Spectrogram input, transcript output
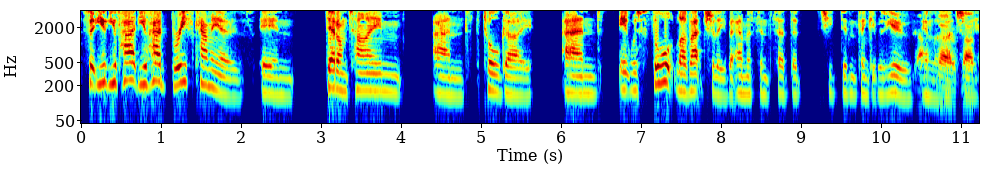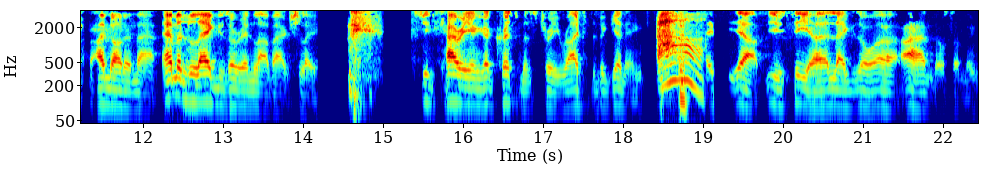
So you, you've had you had brief cameos in Dead on Time and The Tall Guy, and it was thought Love Actually, but Emerson said that she didn't think it was you in Love no, Actually. that's, I'm not in that. Emma's legs are in love, actually. She's carrying a Christmas tree right at the beginning. Ah, Yeah, you see her legs or her hand or something.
